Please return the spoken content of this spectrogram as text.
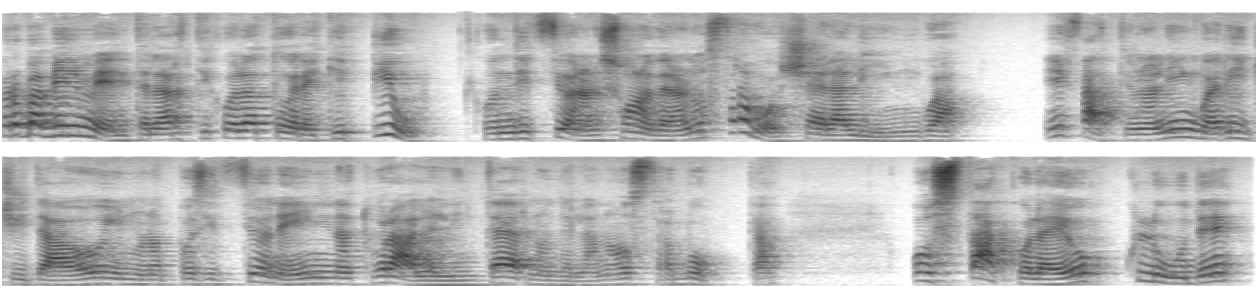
Probabilmente l'articolatore che più condiziona il suono della nostra voce è la lingua. Infatti una lingua rigida o in una posizione innaturale all'interno della nostra bocca ostacola e occlude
